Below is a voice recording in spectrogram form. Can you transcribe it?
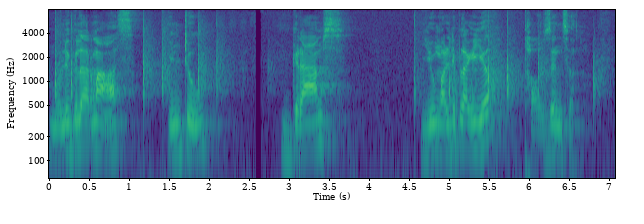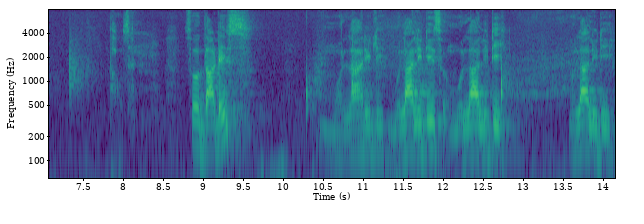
molecular mass into grams you multiply here thousand sir. Thousand. So that is molarity molality sir molality molality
